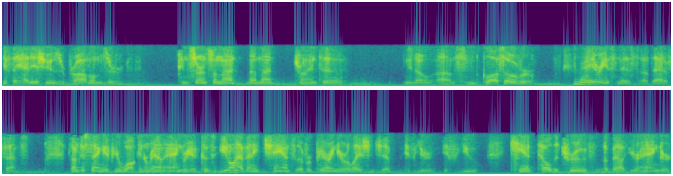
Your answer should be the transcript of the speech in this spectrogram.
if they had issues or problems or concerns. I'm not I'm not trying to you know um, gloss over right. seriousness of that offense. But I'm just saying if you're walking around angry because you don't have any chance of repairing your relationship if you if you can't tell the truth about your anger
